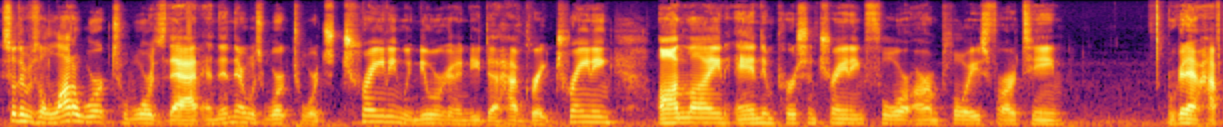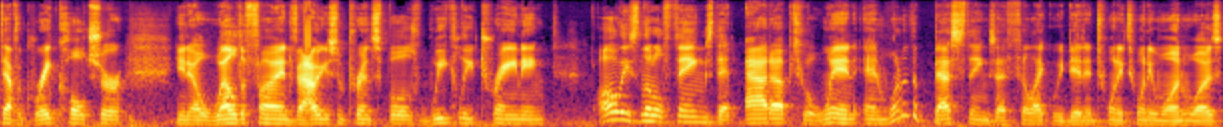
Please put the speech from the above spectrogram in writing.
So there was a lot of work towards that and then there was work towards training. We knew we were going to need to have great training online and in-person training for our employees for our team. We're going to have to have a great culture you know well defined values and principles weekly training all these little things that add up to a win. And one of the best things I feel like we did in 2021 was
